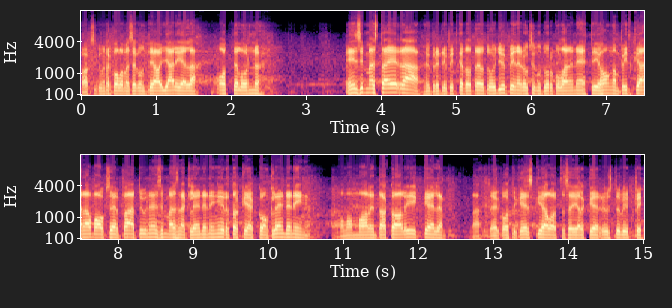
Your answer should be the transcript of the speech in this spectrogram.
23 sekuntia on jäljellä ottelun ensimmäistä erää. Hybridi pitkä toteutuu Jypin eduksi, kun turkulainen ehtii Hongan pitkään avaukseen. Päätyy ensimmäisenä Glendening irtokiekkoon. Glendening oman maalin takaa liikkeelle. Lähtee kohti keskialuetta, sen jälkeen rystyvippi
